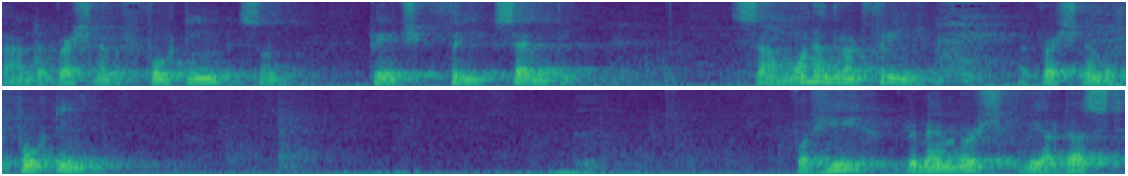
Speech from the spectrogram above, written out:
and at verse number 14, it's on page 370. Psalm 103 at verse number 14. For he remembers we are dust,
